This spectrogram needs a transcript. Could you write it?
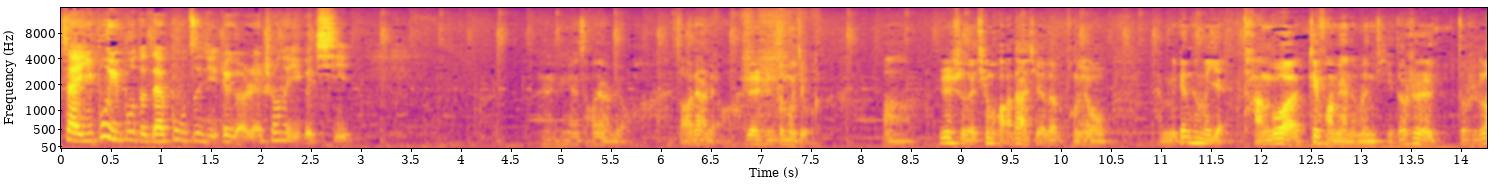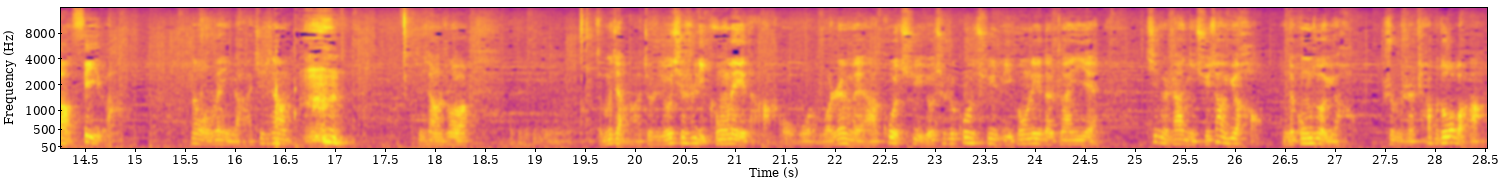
在一步一步的在步自己这个人生的一个棋。哎，应该早点聊，早点聊，认识这么久，啊，认识的清华大学的朋友，还没跟他们也谈过这方面的问题，都是都是浪费了。那我问一个啊，就像就像说，怎么讲啊？就是尤其是理工类的啊，我我我认为啊，过去尤其是过去理工类的专业，基本上你学校越好，你的工作越好，是不是？差不多吧啊，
